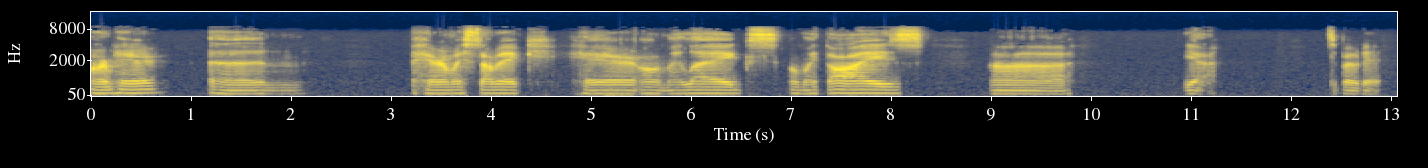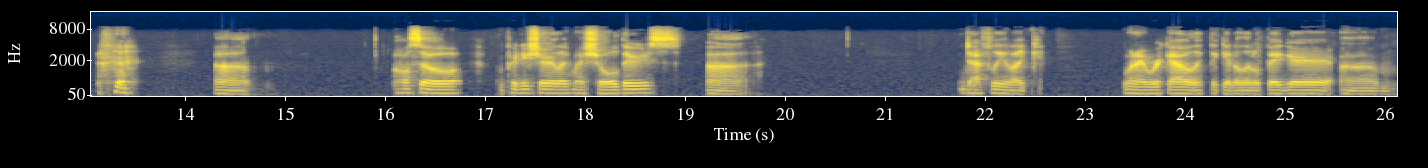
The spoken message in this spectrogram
arm hair and hair on my stomach, hair on my legs, on my thighs. Uh, yeah, that's about it. um, also, I'm pretty sure like my shoulders, uh, definitely like when I work out, like they get a little bigger. Um,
